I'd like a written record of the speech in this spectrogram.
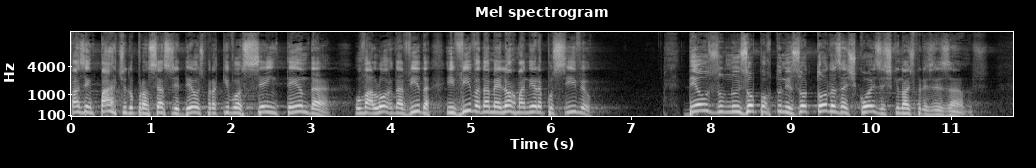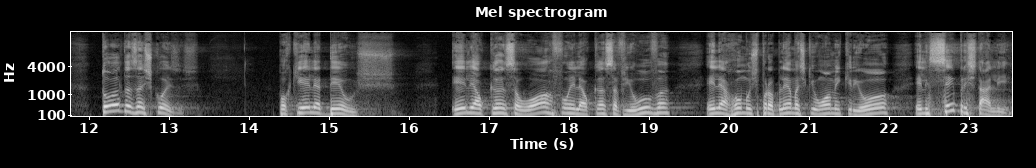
fazem parte do processo de Deus para que você entenda o valor da vida e viva da melhor maneira possível. Deus nos oportunizou todas as coisas que nós precisamos. Todas as coisas. Porque Ele é Deus. Ele alcança o órfão, Ele alcança a viúva, Ele arruma os problemas que o homem criou, Ele sempre está ali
